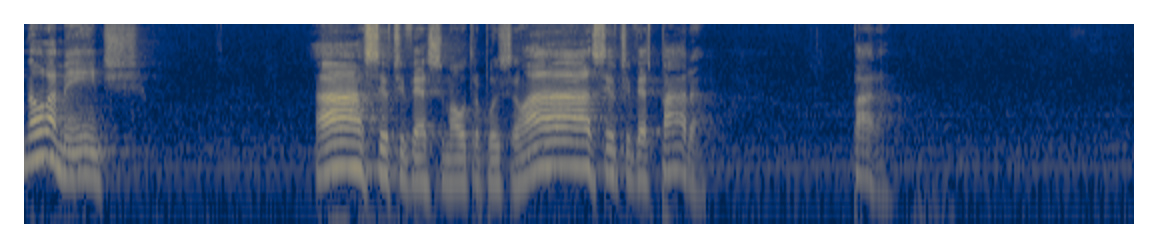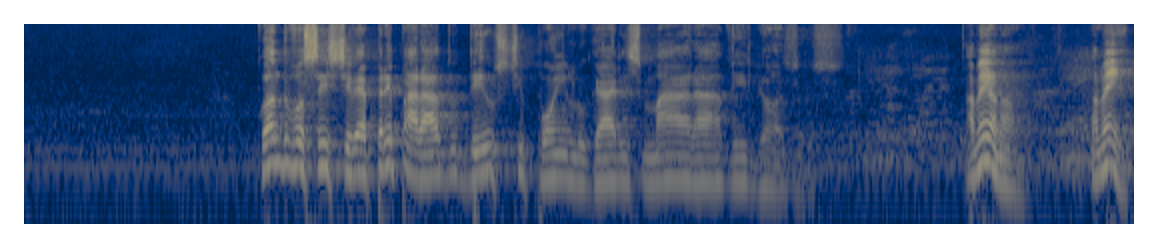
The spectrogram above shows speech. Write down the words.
não lamente. Ah, se eu tivesse uma outra posição. Ah, se eu tivesse. Para. Para. Quando você estiver preparado, Deus te põe em lugares maravilhosos. Amém ou não? Amém?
